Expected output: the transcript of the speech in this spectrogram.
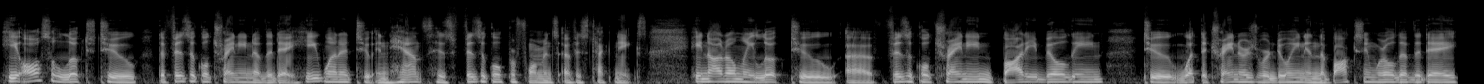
He also looked to the physical training of the day. He wanted to enhance his physical performance of his techniques. He not only looked to uh, physical training, bodybuilding, to what the trainers were doing in the boxing world of the day,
